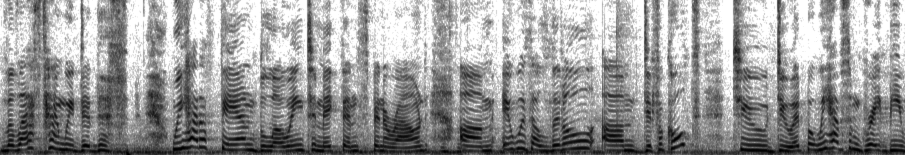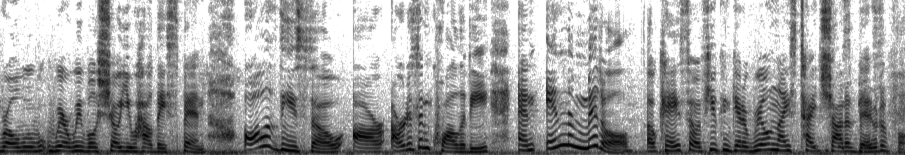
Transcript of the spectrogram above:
The last time we did this, we had a fan blowing to make them spin around. Mm-hmm. Um, it was a little um, difficult to do it, but we have some great B-roll where we will show you how they spin. All of these, though, are artisan quality, and in the middle, okay, so if you can get a real nice tight shot of this. beautiful.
